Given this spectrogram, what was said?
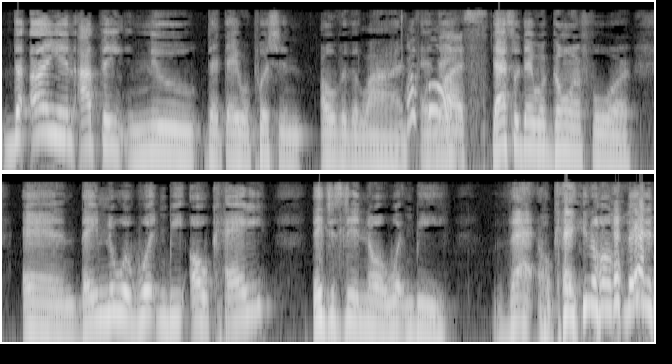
the onion I think knew that they were pushing over the line. Of and they- course. that's what they were going for. And they knew it wouldn't be okay. They just didn't know it wouldn't be that okay. You know, they didn't,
